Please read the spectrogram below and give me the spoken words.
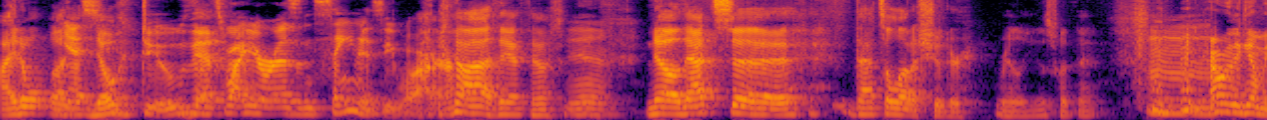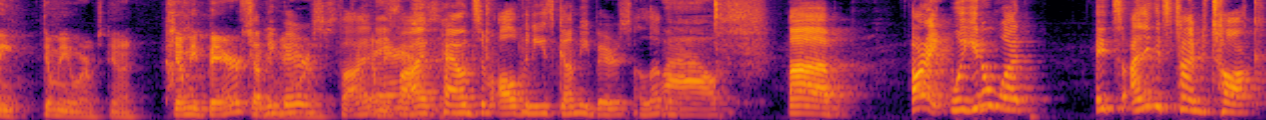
I don't. Uh, Yes, no. you do. That's why you're as insane as you are. Ah, there, no, no, that's uh, that's a lot of sugar. Really, is what that. How are the gummy gummy worms doing? Gummy bears? or Gummy bears, worms? five Bears. five pounds of Albanese gummy bears. I love Wow. it. Uh, all right. Well, you know what? It's. I think it's time to talk.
